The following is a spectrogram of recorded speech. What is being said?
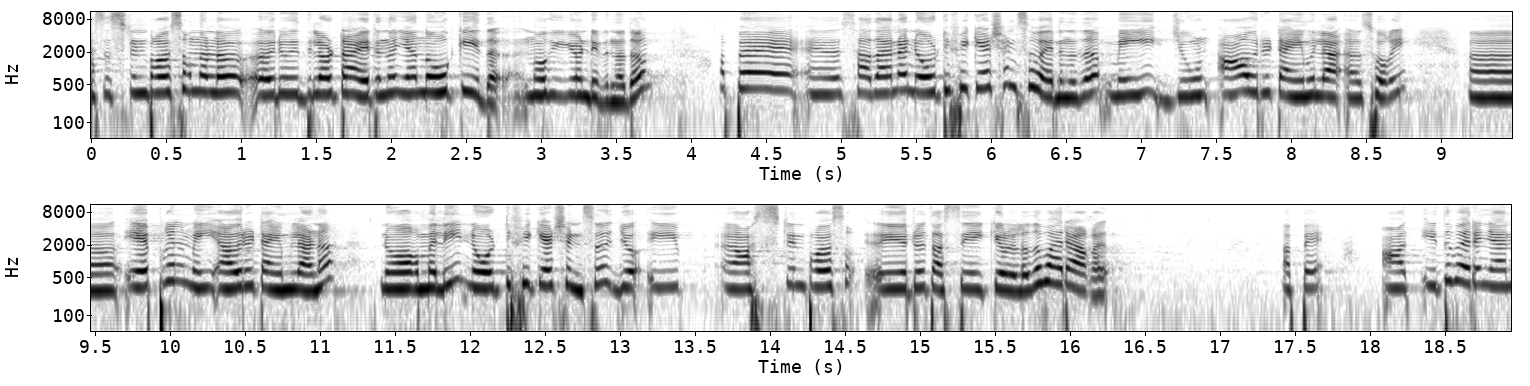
അസിസ്റ്റന്റ് പ്രൊഫസർ എന്നുള്ള ഒരു ഇതിലോട്ടായിരുന്നു ഞാൻ നോക്കിയത് നോക്കിക്കൊണ്ടിരുന്നത്. അപ്പോൾ സാധാരണ നോട്ടിഫിക്കേഷൻസ് വരുന്നത് മെയ് ജൂൺ ആ ഒരു ടൈമിലാണ് സോറി ഏപ്രിൽ മെയ് ആ ഒരു ടൈമിലാണ് നോർമലി നോട്ടിഫിക്കേഷൻസ് ജോ ഈ അസിസ്റ്റന്റ് പ്രൊഫസർ ഈ ഒരു തസ്തികയ്ക്കുള്ളത് വരാറ്. അപ്പോൾ ഇതുവരെ ഞാൻ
